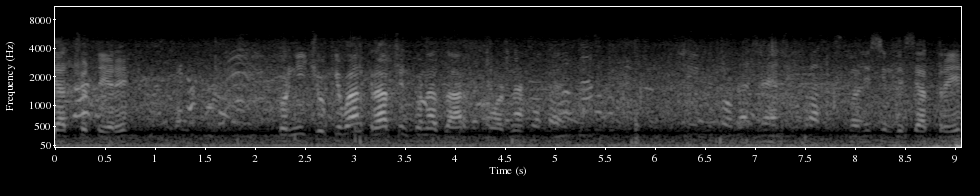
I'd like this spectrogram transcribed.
174. Корнійчук, Іван, Кравченко, Назар. Можна. 183.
